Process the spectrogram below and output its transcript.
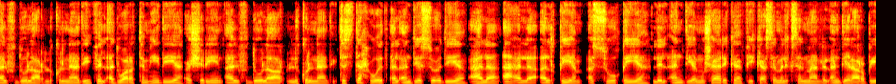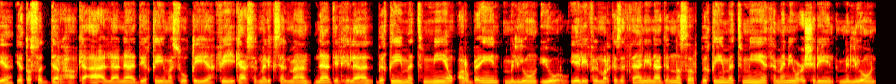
ألف دولار لكل نادي في الأدوار التمهيدية 20 ألف دولار لكل نادي. تستحوذ الأندية السعودية على أعلى القيم السوقية للأندية المشاركة في كأس الملك سلمان للأندية العربية يتصدرها كأعلى نادي قيمة سوقية في كأس الملك سلمان نادي الهلال بقيمة 140 مليون يورو. يلي في المركز الثاني نادي النصر بقيمة 128 مليون.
